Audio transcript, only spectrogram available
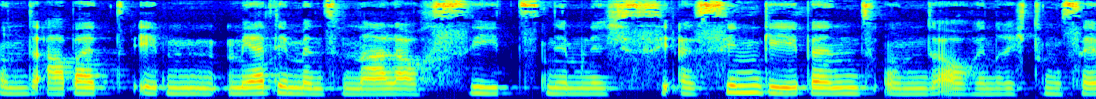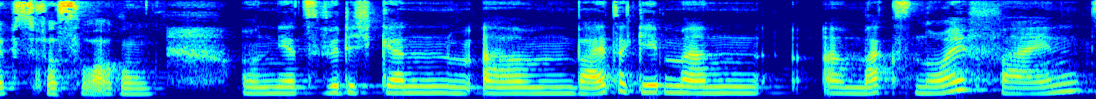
und Arbeit eben mehrdimensional auch sieht, nämlich als sinngebend und auch in Richtung Selbstversorgung. Und jetzt würde ich gerne ähm, weitergeben an, an Max Neufeind.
